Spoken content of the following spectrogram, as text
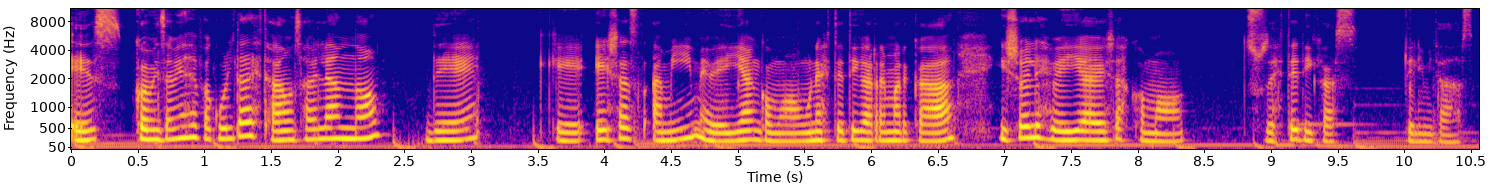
es, con mis amigas de facultad estábamos hablando de que ellas a mí me veían como una estética remarcada y yo les veía a ellas como sus estéticas delimitadas.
